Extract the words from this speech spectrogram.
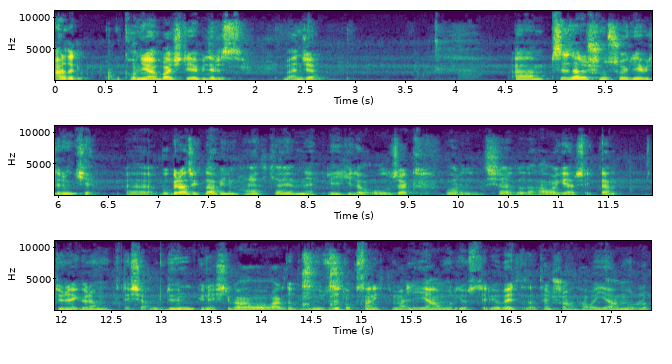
Artık konuya başlayabiliriz bence. Sizlere şunu söyleyebilirim ki bu birazcık daha benim hayat hikayemle ilgili olacak. Bu arada dışarıda da hava gerçekten düne göre muhteşem. Dün güneşli bir hava vardı. Bugün %90 ihtimalle yağmur gösteriyor ve zaten şu an hava yağmurlu.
